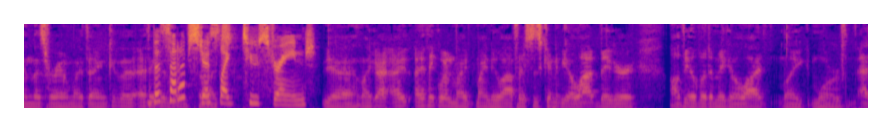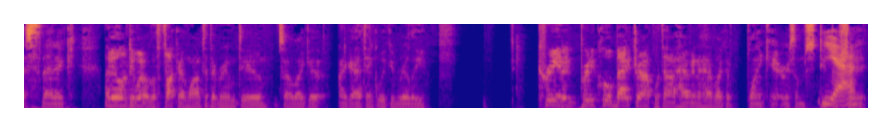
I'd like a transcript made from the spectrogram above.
in this room. I think. I think The setup's just like too strange. Yeah, like I, I, I think when my, my new office is going to be a lot bigger, I'll be able to make it a lot like more aesthetic. I'll be able to do whatever the fuck I want to the room too. So like, uh, like I think we can really create a pretty cool backdrop without having to have like a blanket or some stupid Yeah. shit.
